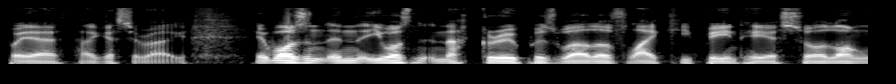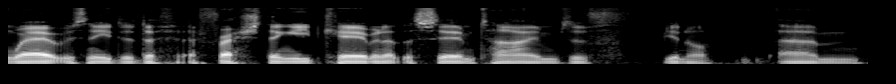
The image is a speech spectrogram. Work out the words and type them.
but yeah, I guess you're right. It wasn't in he wasn't in that group as well of like he'd been here so long where it was needed a, a fresh thing. He'd came in at the same times of you know um,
